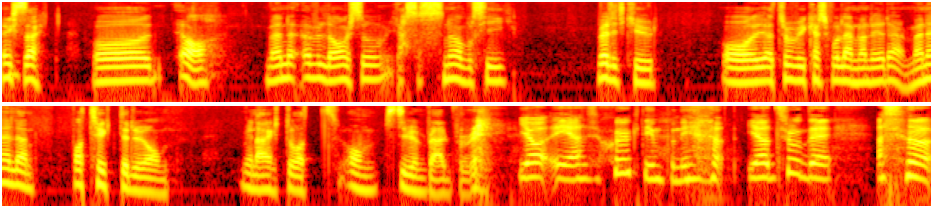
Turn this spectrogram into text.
exakt. Och ja, men överlag så, alltså snöbollskrig, väldigt kul. Och jag tror vi kanske får lämna det där. Men Ellen, vad tyckte du om min anekdot om Steven Bradbury? Jag är sjukt imponerad. Jag trodde, alltså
